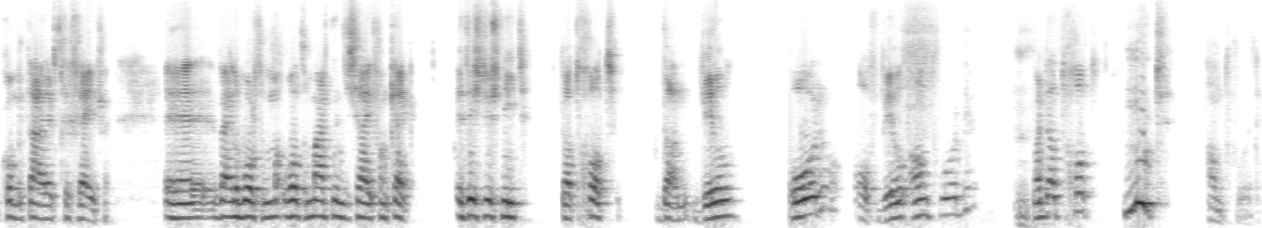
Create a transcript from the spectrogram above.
commentaar heeft gegeven. Uh, Walter, Walter Martin die zei van kijk, het is dus niet dat God dan wil horen of wil antwoorden, hm. maar dat God moet antwoorden.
